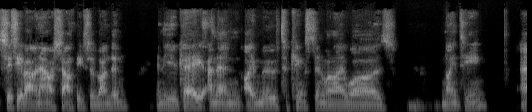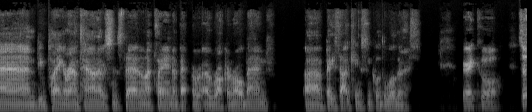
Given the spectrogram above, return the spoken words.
city about an hour southeast of London in the UK. And then I moved to Kingston when I was 19 and been playing around town ever since then. And I play in a, a rock and roll band uh, based out of Kingston called The Wilderness. Very cool. So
